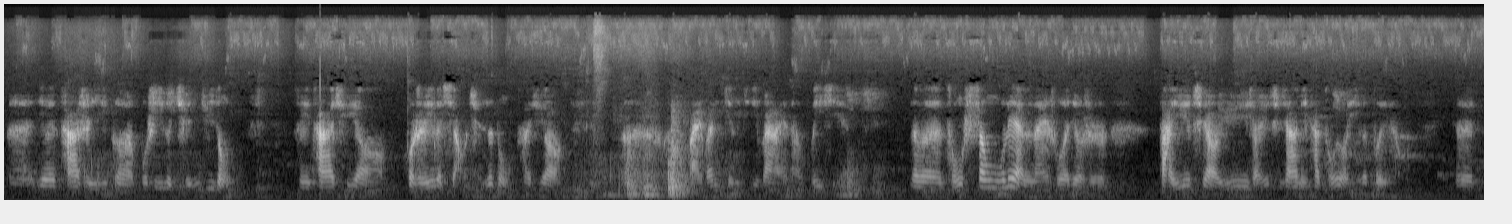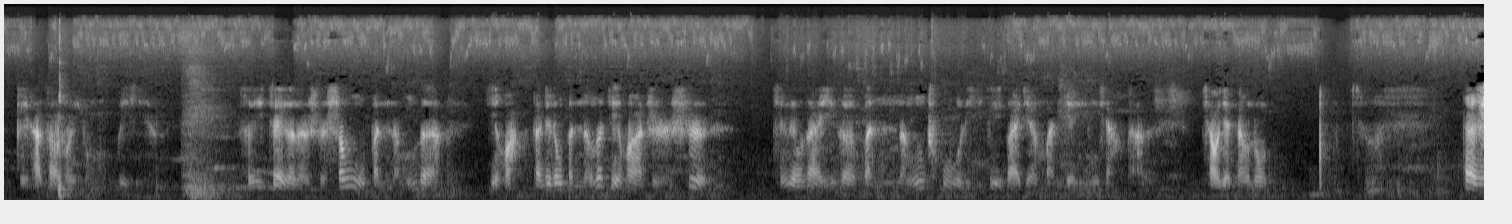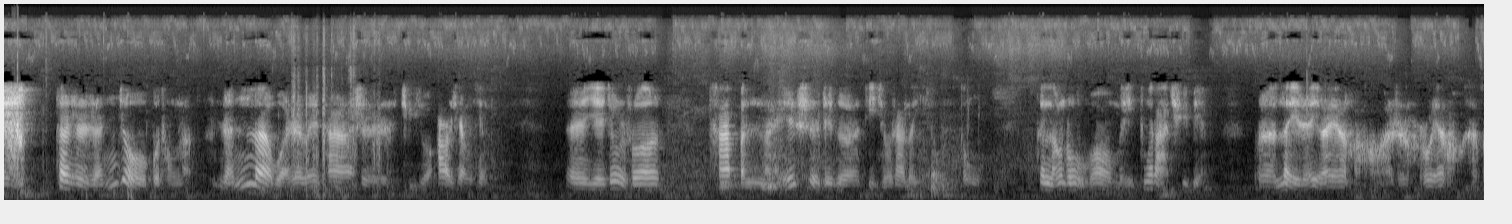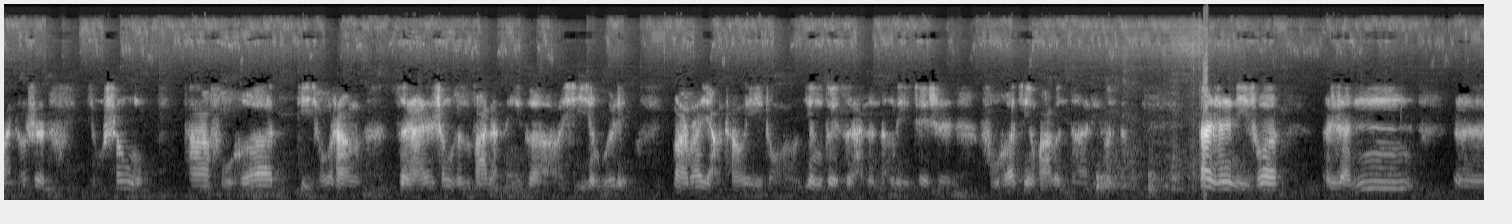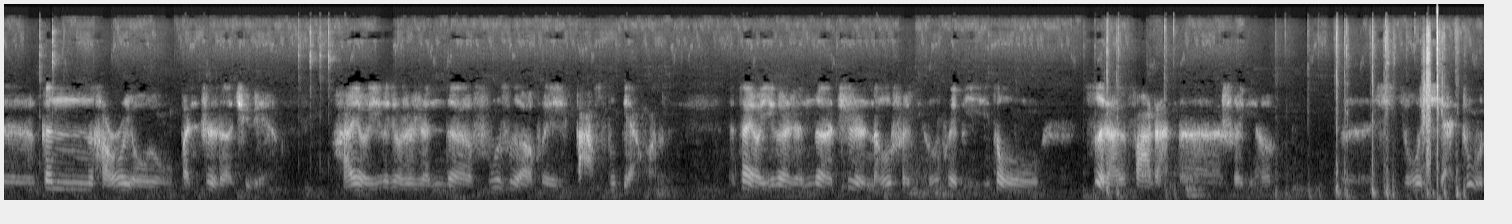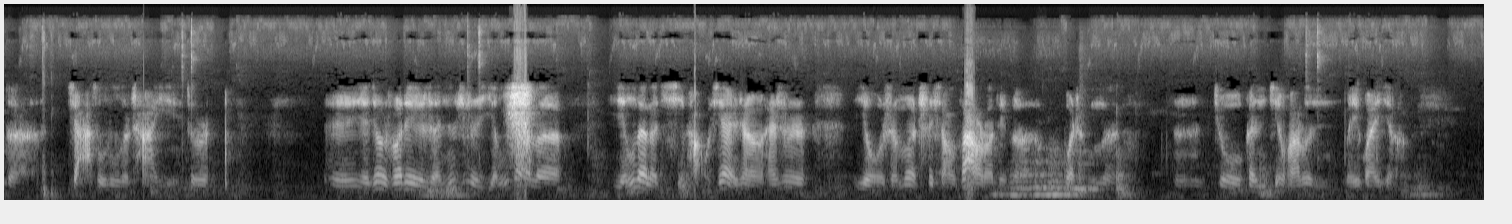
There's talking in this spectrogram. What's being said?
呃，因为他是一个不是一个群居动物，所以他需要或者是一个小群的动物，他需要，呃，百般经济外来的威胁。那么从生物链来说，就是大鱼吃小鱼，小鱼吃虾米，它总有一个对手，呃，给它造成一种威胁。所以这个呢是生物本能的。进化，但这种本能的进化只是停留在一个本能处理对外界环境影响的条件当中。但是，但是人就不同了。人呢，我认为他是具有二向性。嗯，也就是说，他本来是这个地球上的一种动物，跟狼虫虎豹没多大区别。呃，类人猿也好，还是猴也好，它反正是有生物，它符合地球上自然生存发展的一个习性规律，慢慢养成一种应对自然的能力，这是符合进化论的理论的。但是你说人，呃，跟猴有本质的区别，还有一个就是人的肤色会大幅度变化。再有一个人的智能水平会比动物自然发展的水平，呃，有显著的加速度的差异。就是，呃，也就是说，这个人是赢在了赢在了起跑线上，还是有什么吃小灶的这个过程呢？嗯，就跟进化论没关系了。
